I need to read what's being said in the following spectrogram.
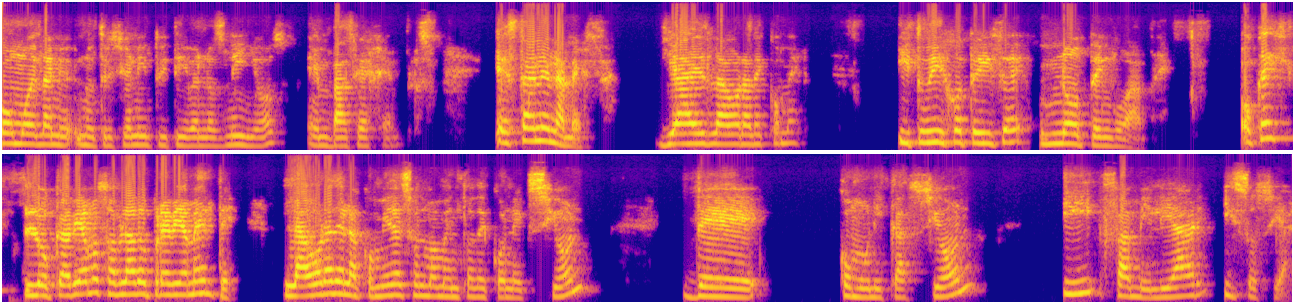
cómo es la nutrición intuitiva en los niños en base a ejemplos. Están en la mesa, ya es la hora de comer y tu hijo te dice, no tengo hambre. Ok, lo que habíamos hablado previamente, la hora de la comida es un momento de conexión, de comunicación y familiar y social.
